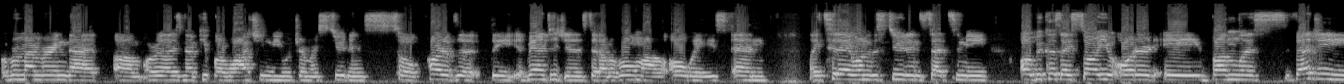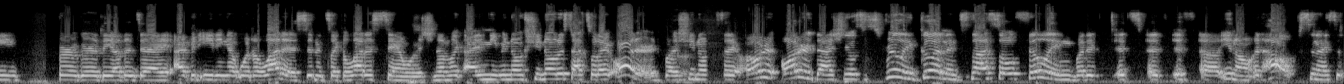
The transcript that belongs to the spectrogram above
remembering that um, or realizing that people are watching me, which are my students. So part of the the advantage is that I'm a role model always. And like today, one of the students said to me, "Oh, because I saw you ordered a bunless veggie." Burger the other day. I've been eating it with a lettuce and it's like a lettuce sandwich. And i'm like i didn't even know she noticed that's what i ordered but she noticed i ordered, ordered that. She goes it's really good and it's not so filling but it, it's it, it uh, you know it helps. And i said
